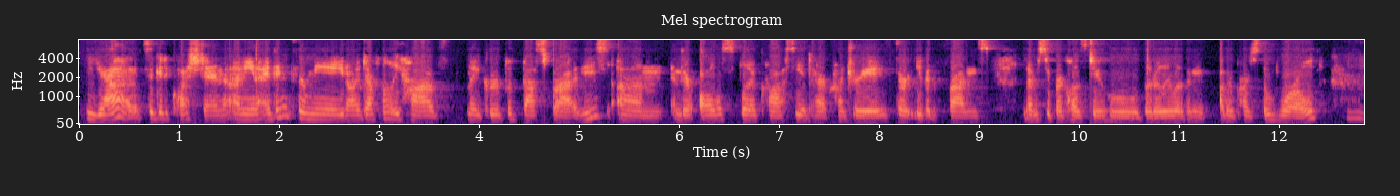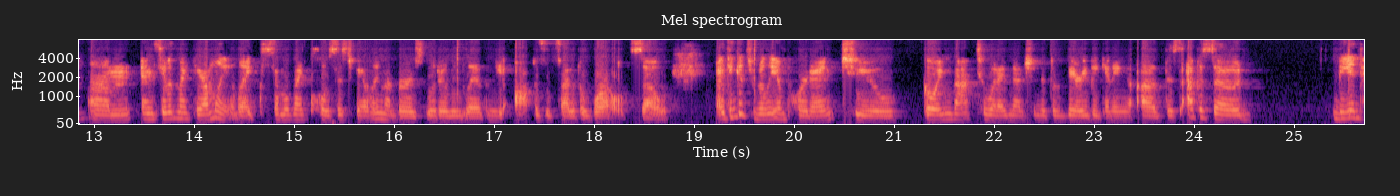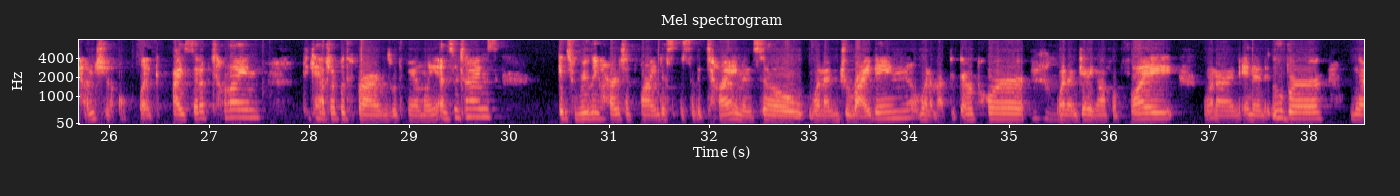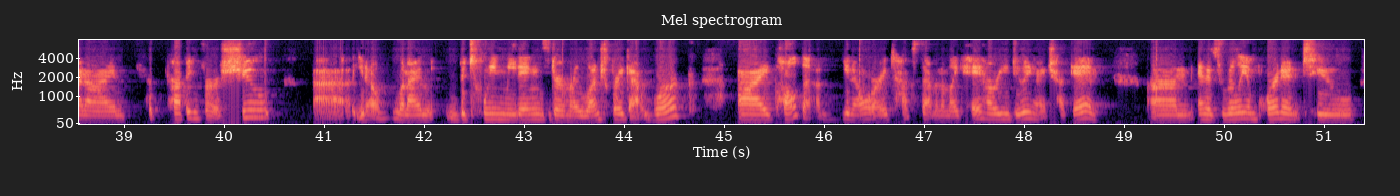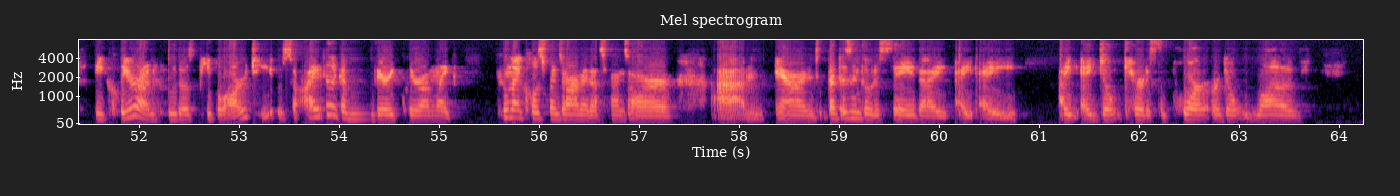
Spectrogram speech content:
yeah that's a good question i mean i think for me you know i definitely have my group of best friends, um, and they're all split across the entire country. They're even friends that I'm super close to who literally live in other parts of the world. Mm-hmm. Um, and same with my family. Like some of my closest family members literally live in the opposite side of the world. So I think it's really important to going back to what I mentioned at the very beginning of this episode, be intentional. Like I set up time to catch up with friends, with family, and sometimes it's really hard to find a specific time. And so when I'm driving, when I'm at the airport, mm-hmm. when I'm getting off a flight, when I'm in an Uber, when I'm prepping for a shoot, uh, you know, when I'm between meetings during my lunch break at work, I call them, you know, or I text them and I'm like, hey, how are you doing? I check in. Um, and it's really important to be clear on who those people are to you. So I feel like I'm very clear on like who my close friends are, my best friends are. Um, and that doesn't go to say that I, I, I, I, don't care to support or don't love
